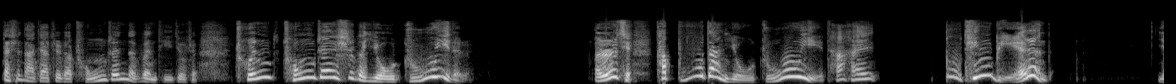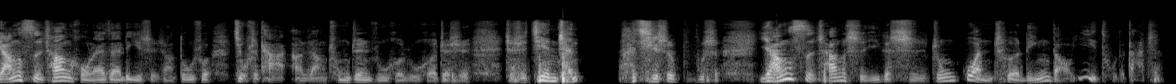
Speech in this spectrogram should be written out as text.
但是大家知道，崇祯的问题就是，崇崇祯是个有主意的人，而且他不但有主意，他还不听别人的。杨嗣昌后来在历史上都说，就是他啊，让崇祯如何如何，这是这是奸臣。其实不是，杨嗣昌是一个始终贯彻领导意图的大臣，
